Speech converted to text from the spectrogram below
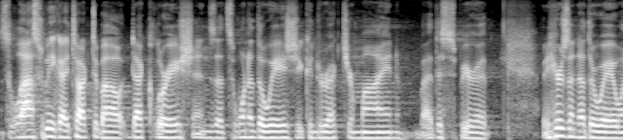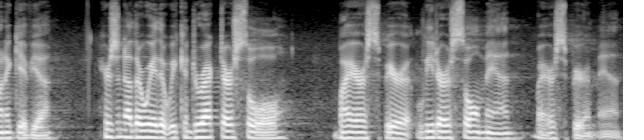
So, last week I talked about declarations. That's one of the ways you can direct your mind by the Spirit. But here's another way I want to give you. Here's another way that we can direct our soul by our spirit, lead our soul man by our spirit man.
